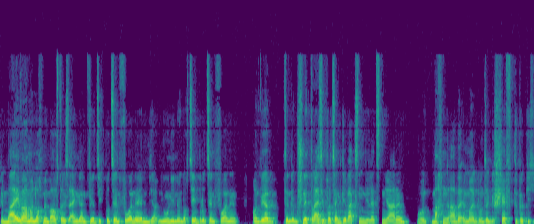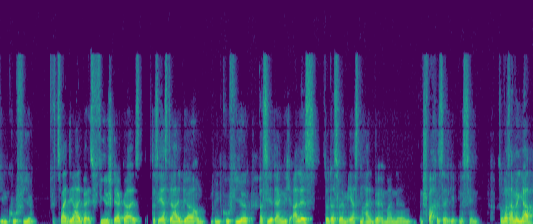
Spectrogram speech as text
Im Mai waren wir noch mit dem Auftragseingang 40 Prozent vorne, im Juni nur noch 10 Prozent vorne. Und wir sind im Schnitt 30 Prozent gewachsen die letzten Jahre und machen aber immer unser Geschäft wirklich im Q4. Das zweite Halbjahr ist viel stärker als das erste Halbjahr und im Q4 passiert eigentlich alles, sodass wir im ersten Halbjahr immer eine, ein schwaches Ergebnis sehen. So, was haben wir gehabt?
